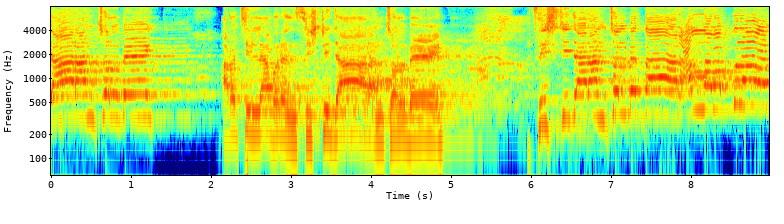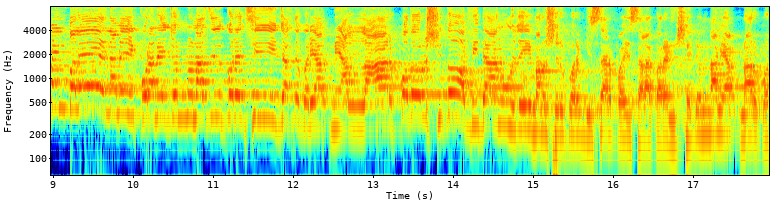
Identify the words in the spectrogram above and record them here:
যার আন চলবে। আরও চিল্লা বলেন, সৃষ্টি যার আন চলবে। সৃষ্টি যার আন চলবে তার আল্লাহ রাব্বুল আলামিন বলেন, আমি কোরআনের জন্য নাজিল করেছি যাতে করে আপনি আল্লাহর প্রদর্শিত বিধান অনুযায়ী মানুষের উপর বিচার পয়সালা করেন। সেজন্য আমি আপনার উপর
